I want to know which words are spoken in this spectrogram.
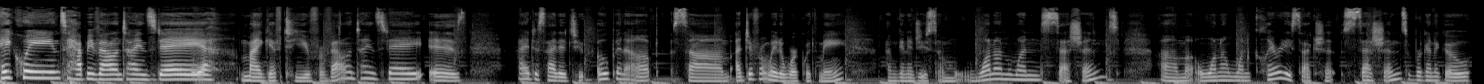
Hey, Queens, happy Valentine's Day. My gift to you for Valentine's Day is I decided to open up some a different way to work with me. I'm going to do some one-on-one sessions, um, one-on-one clarity section sessions. We're going to go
